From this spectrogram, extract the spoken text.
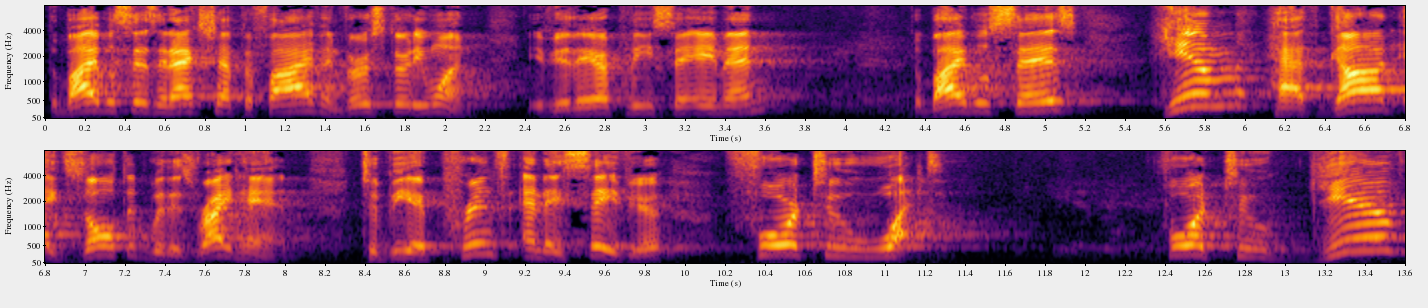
The Bible says in Acts chapter 5 and verse 31, if you're there, please say amen. The Bible says, Him hath God exalted with his right hand to be a prince and a savior, for to what? For to give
